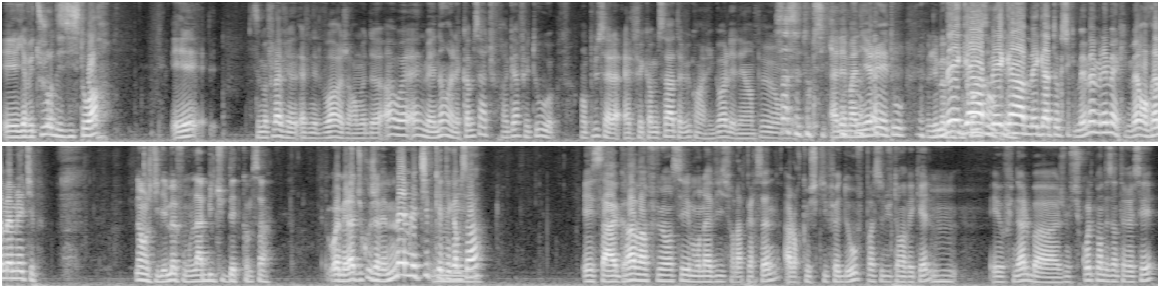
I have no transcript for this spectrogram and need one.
Et il y avait toujours des histoires. Et ces meufs-là, elles venaient- elles venaient te voir, et genre en mode Ah ouais, elle, mais non, elle est comme ça, tu feras gaffe et tout. En plus, elle, elle fait comme ça, t'as vu quand elle rigole, elle est un peu. Ça, c'est toxique. Elle est maniérée et tout. Les meufs, méga, ça, méga, méga toxique. Mais même les mecs, même, en vrai, même les types. Non, je dis les meufs ont l'habitude d'être comme ça. Ouais, mais là, du coup, j'avais même les types qui étaient comme ça. Et ça a grave influencé mon avis sur la personne, alors que je kiffais de ouf passer du temps avec elle. Mhm. Et au final, bah, je me suis complètement désintéressé.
